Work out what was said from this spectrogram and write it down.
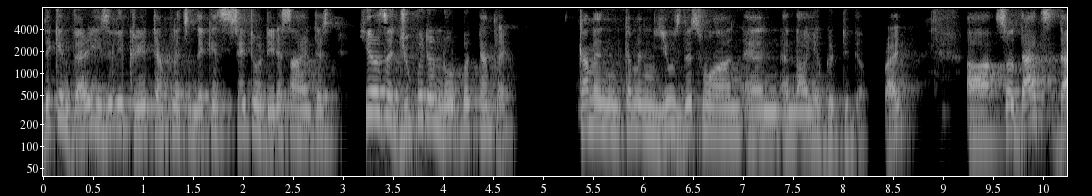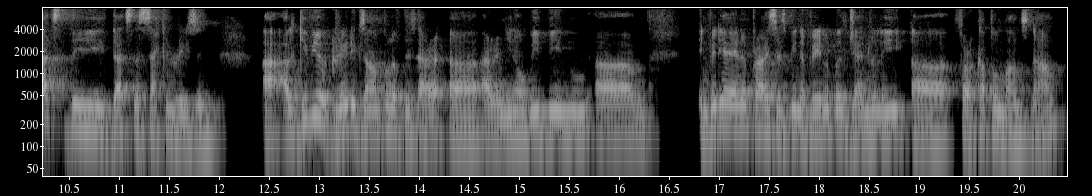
They can very easily create templates and they can say to a data scientist, here's a Jupyter notebook template. Come and come and use this one, and, and now you're good to go, right? Uh, so that's that's the that's the second reason. Uh, I'll give you a great example of this, uh, Aaron. You know, we've been um, NVIDIA Enterprise has been available generally uh, for a couple months now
